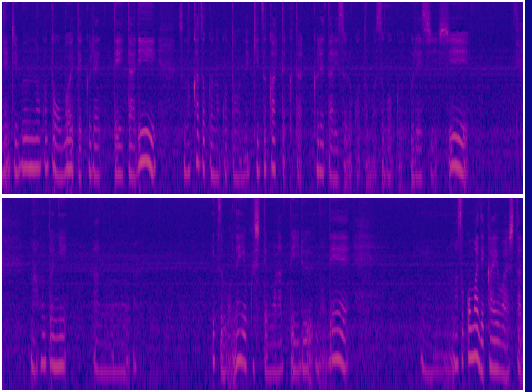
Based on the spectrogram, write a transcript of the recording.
ね自分のことを覚えてくれていたりその家族のことをね気遣ってくたくれたりすることもすごく嬉しいしまあ本当にあのいつもねよくしてもらっているのでうん、まあ、そこまで会話したら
